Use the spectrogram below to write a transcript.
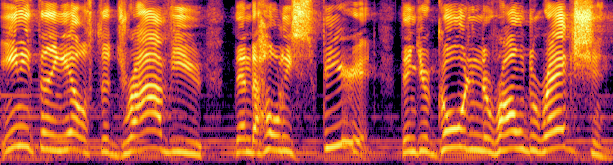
anything else to drive you than the Holy Spirit, then you're going in the wrong direction.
